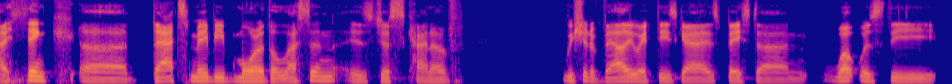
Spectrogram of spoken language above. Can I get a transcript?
I think uh, that's maybe more of the lesson is just kind of we should evaluate these guys based on what was the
